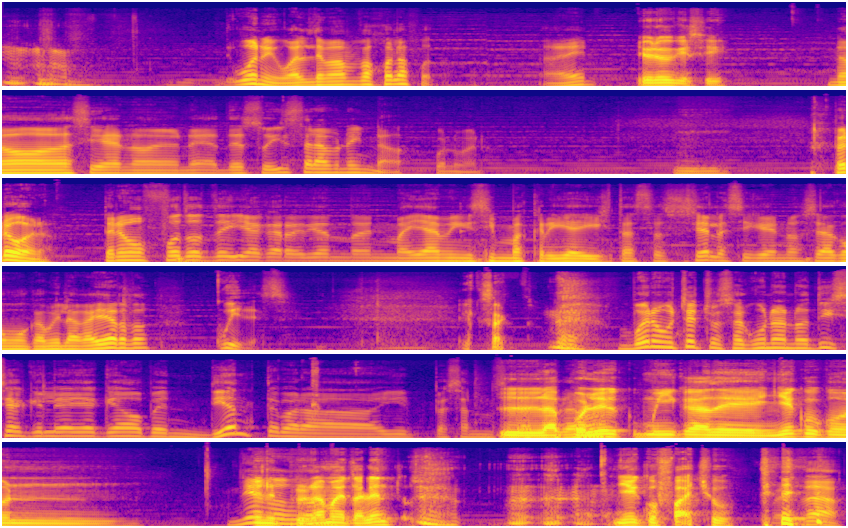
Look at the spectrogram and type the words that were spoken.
bueno, igual de más bajo la foto. A ver. Yo creo que sí. No, sí, no, de su Instagram no hay nada, por lo menos. Mm. Pero bueno, tenemos fotos de ella carreteando en Miami sin mascarilla y distancia social, así que no sea como Camila Gallardo. Cuídese. Exacto. Bueno, muchachos, ¿alguna noticia que le haya quedado pendiente para ir empezando? La polémica de Ñeco con en el programa de talentos. Ñeco Facho, ¿Verdad?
